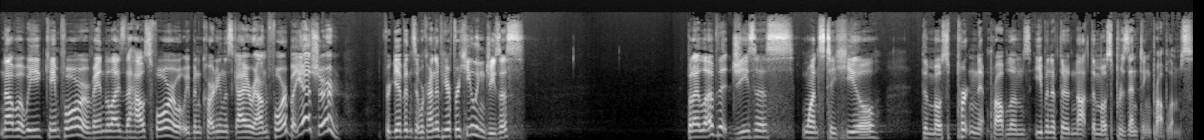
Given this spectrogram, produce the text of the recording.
Not what we came for, or vandalized the house for, or what we've been carting this guy around for. But yeah, sure, forgiven. So we're kind of here for healing, Jesus. But I love that Jesus wants to heal the most pertinent problems, even if they're not the most presenting problems.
